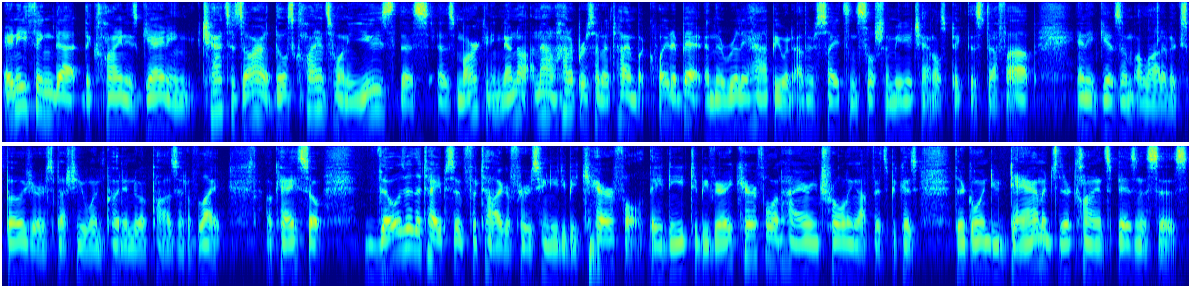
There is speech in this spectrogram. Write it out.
anything that the client is getting, chances are those clients want to use this as marketing. Now, not not 100% of the time, but quite a bit, and they're really happy when other sites and social media channels pick this stuff up, and it gives them a lot of exposure, especially when put into a positive light. Okay, so those are the types of photographers who need to be careful. They need to be very careful in hiring trolling outfits because they're going to damage their clients' businesses.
